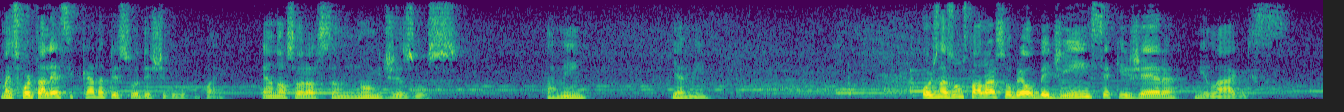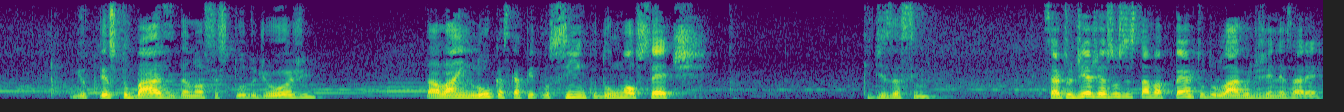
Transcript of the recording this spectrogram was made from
Mas fortalece cada pessoa deste grupo, Pai. É a nossa oração em nome de Jesus. Amém e amém. Hoje nós vamos falar sobre a obediência que gera milagres. E o texto base do nosso estudo de hoje está lá em Lucas capítulo 5, do 1 ao 7, que diz assim: Certo dia Jesus estava perto do lago de Genezaré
